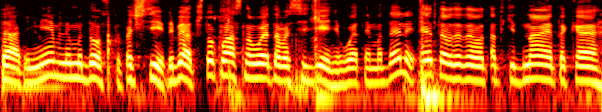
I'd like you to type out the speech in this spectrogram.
Так, имеем ли мы доступ? Почти. Ребят, что классно у этого сиденья, у этой модели? Это вот эта вот откидная такая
